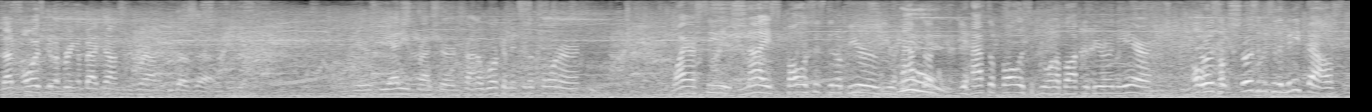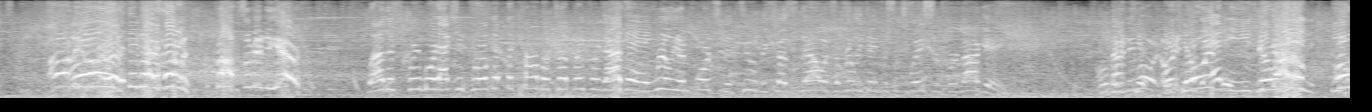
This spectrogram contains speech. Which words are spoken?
that's always gonna bring him back down to the ground if he does that. Here's the Eddie pressure, trying to work him into the corner. YRC, nice, fall assist to Nibiru. You have to you have to fall assist if you want to block Nibiru in the air. Oh, Throws, him, throws him into the mini Faust. Oh, the Oh, overhead! the big Yes, overhead! Pops him in the air! Wow, the springboard actually broke up the combo. Tough break for That's Nage. really unfortunate too because now it's a really dangerous situation for Nage. Oh, Not he, anymore. but Oh, he kills going? Eddie. He's He going in. He's Oh.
